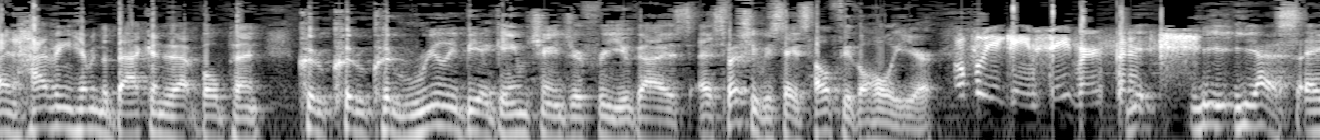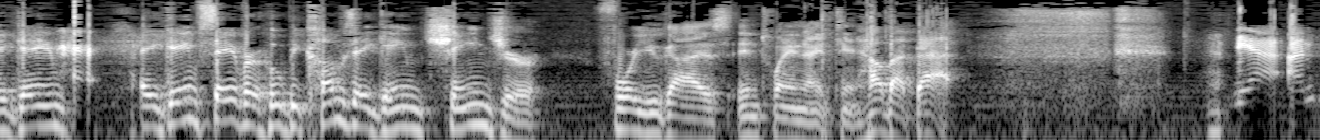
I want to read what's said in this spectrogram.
and having him in the back end of that bullpen could could could really be a game changer for you guys, especially if he stays healthy the whole year. Hopefully a game saver, but Y- y- yes, a game a game saver who becomes a game changer for you guys in 2019. How about that? yeah, I'm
